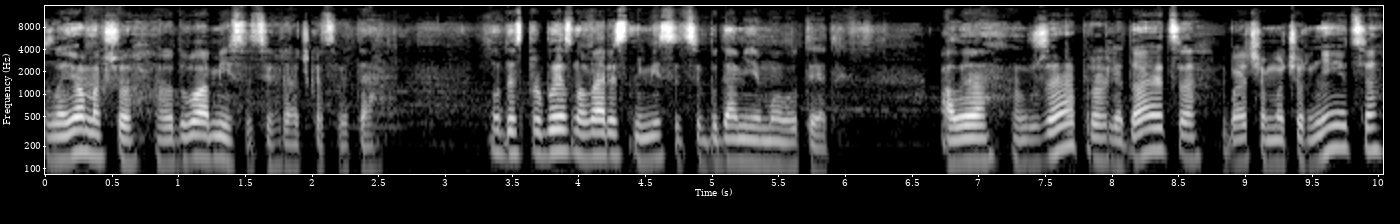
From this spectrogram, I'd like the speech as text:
знайомих, що е, два місяці гречка цвете. Ну, десь приблизно в вересні місяці будемо її молотити. Але вже проглядається, бачимо, чорніється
